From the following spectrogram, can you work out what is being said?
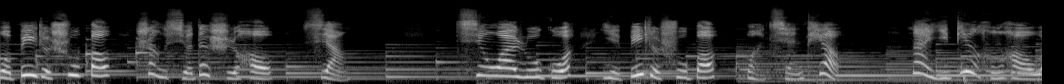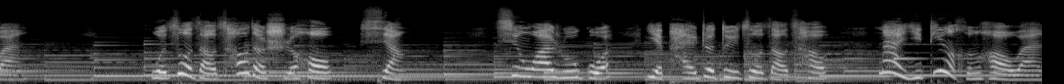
我背着书包上学的时候想，青蛙如果也背着书包。往前跳，那一定很好玩。我做早操的时候想，青蛙如果也排着队做早操，那一定很好玩。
